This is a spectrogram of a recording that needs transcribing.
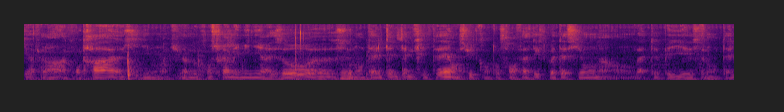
il va falloir un contrat qui dit bon, bah, tu vas me construire mes mini-réseaux euh, selon tel, tel, tel critère. Ensuite, quand on sera en phase d'exploitation, bah, on va te payer selon tel,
